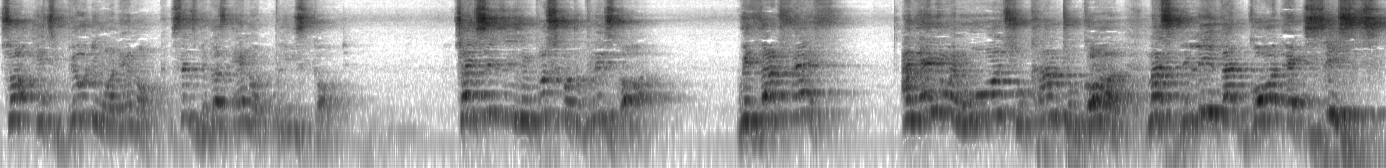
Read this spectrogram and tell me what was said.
So it's building on Enoch. It says, Because Enoch pleased God. So he says, It is impossible to please God without faith. And anyone who wants to come to God must believe that God exists.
